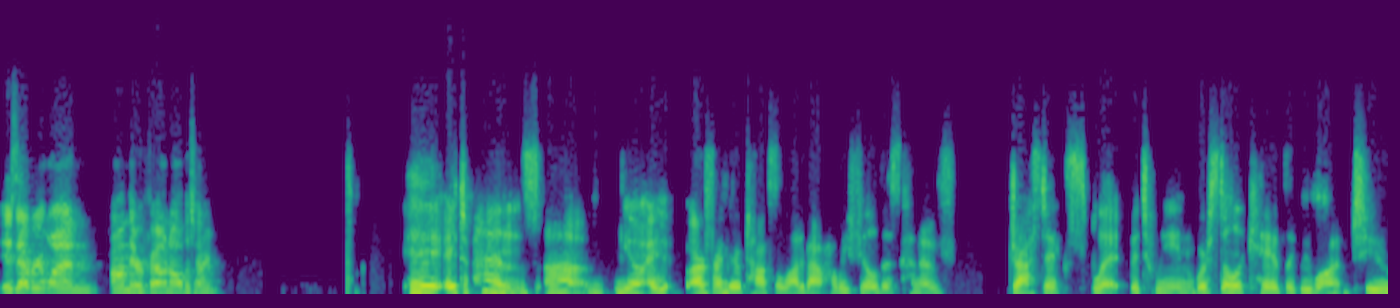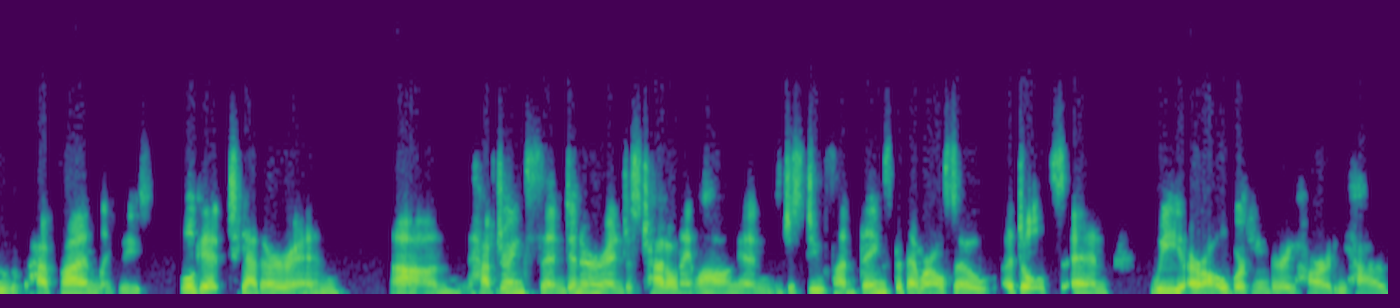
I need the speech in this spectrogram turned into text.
is everyone on their phone all the time? It, it depends. Um, you know, I, our friend group talks a lot about how we feel this kind of drastic split between we're still kids, like we want to have fun, like we will get together and um, have drinks and dinner and just chat all night long and just do fun things. But then we're also adults and we are all working very hard. We have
